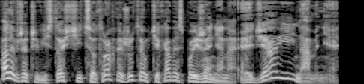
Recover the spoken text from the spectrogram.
ale w rzeczywistości co trochę rzucał ciekawe spojrzenia na Edzia i na mnie.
